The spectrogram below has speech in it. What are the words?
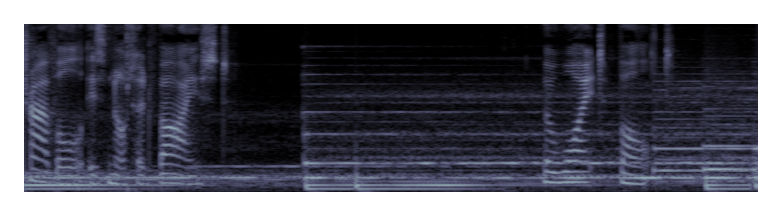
travel is not advised. The White Vault.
